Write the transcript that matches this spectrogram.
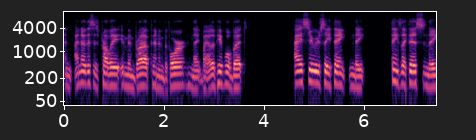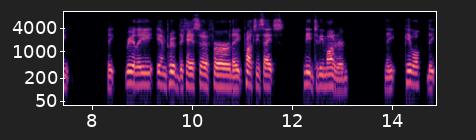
and I know this has probably been brought up in and before like, by other people, but I seriously think they things like this and they they really improve the case uh, for the proxy sites need to be monitored. The people the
